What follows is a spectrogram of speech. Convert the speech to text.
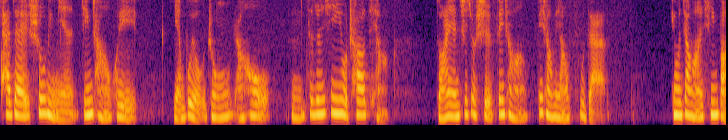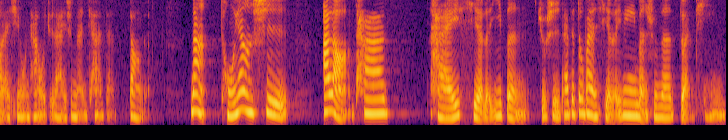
他在书里面经常会言不由衷，然后嗯，自尊心又超强。总而言之，就是非常非常非常复杂。用教皇新宝来形容他，我觉得还是蛮恰当的。那同样是阿朗，他。还写了一本，就是他在豆瓣写了另一本书的短评，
